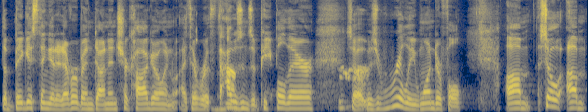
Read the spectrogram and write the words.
the biggest thing that had ever been done in chicago and there were thousands of people there so it was really wonderful um, so um,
